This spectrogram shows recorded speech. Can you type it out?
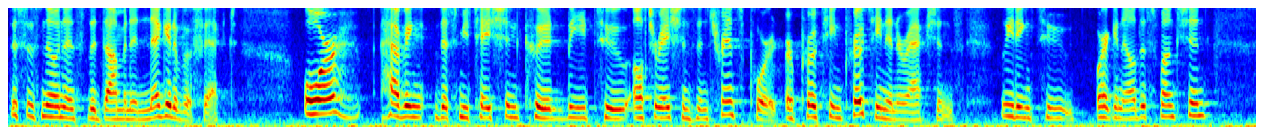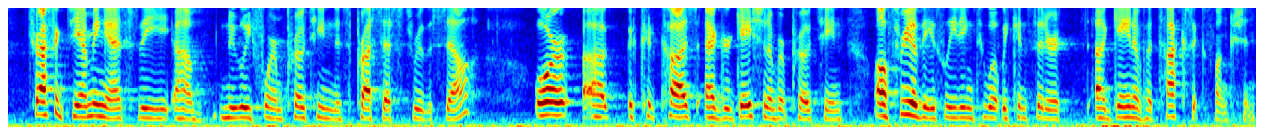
This is known as the dominant negative effect. Or having this mutation could lead to alterations in transport or protein-protein interactions, leading to organelle dysfunction, traffic jamming as the um, newly formed protein is processed through the cell, or uh, it could cause aggregation of a protein, all three of these leading to what we consider a gain of a toxic function.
